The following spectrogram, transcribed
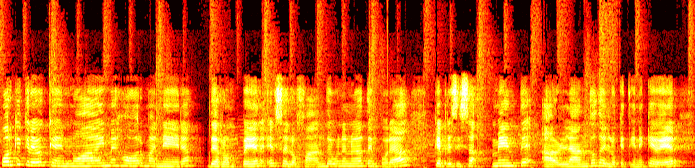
porque creo que no hay mejor manera de romper el celofán de una nueva temporada que precisamente hablando de lo que tiene que ver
